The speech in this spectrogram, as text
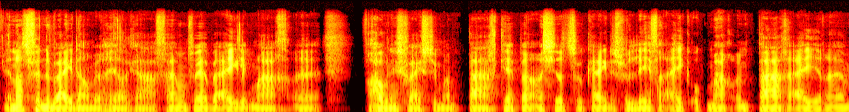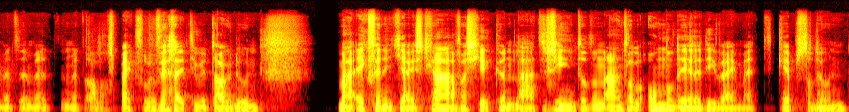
En dat vinden wij dan weer heel gaaf. Hè? Want we hebben eigenlijk maar uh, verhoudingsgewijs maar een paar kippen. Als je dat zo kijkt. Dus we leveren eigenlijk ook maar een paar eieren. Hè? Met, met, met alle respect voor de hoeveelheid die we toch doen. Maar ik vind het juist gaaf als je kunt laten zien tot een aantal onderdelen die wij met Kipster doen,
